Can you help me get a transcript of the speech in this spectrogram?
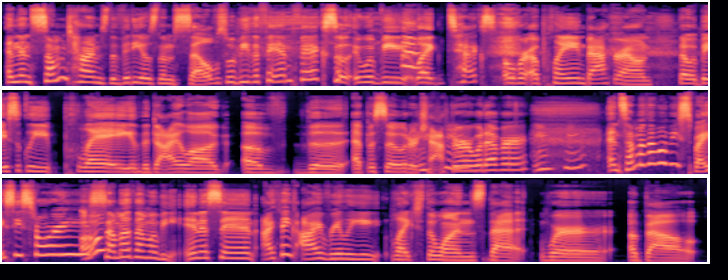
And then sometimes the videos themselves would be the fanfic. So it would be like text over a plain background that would basically play the dialogue of the episode or chapter or mm-hmm. whatever. Mm-hmm. And some of them would be spicy stories. Oh. Some of them would be innocent. I think I really liked the ones that were about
